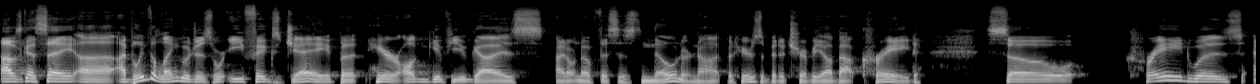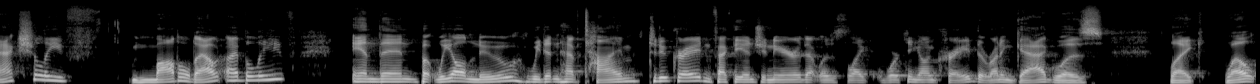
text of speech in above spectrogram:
I was going to say, uh, I believe the languages were EFIGS J, but here, I'll give you guys, I don't know if this is known or not, but here's a bit of trivia about Kraid. So, Kraid was actually modeled out, I believe. And then, but we all knew we didn't have time to do Kraid. In fact, the engineer that was like working on Kraid, the running gag was like, well,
